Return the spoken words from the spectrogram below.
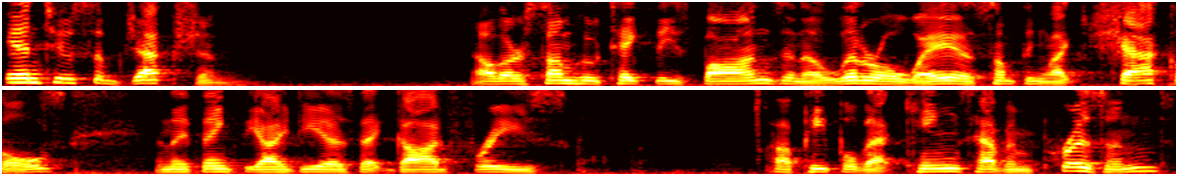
into subjection. Now, there are some who take these bonds in a literal way as something like shackles, and they think the idea is that God frees uh, people that kings have imprisoned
